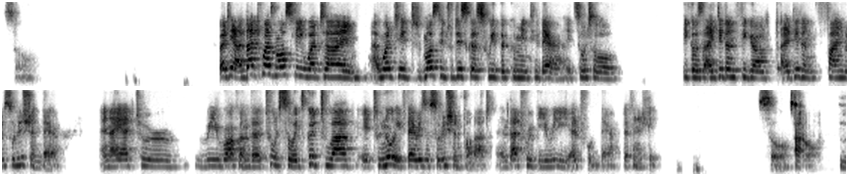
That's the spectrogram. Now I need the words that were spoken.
So but yeah, that was mostly what I I wanted mostly to discuss with the community there. It's also because I didn't figure out I didn't find a solution there and I had to rework on the tool. So it's good to have eh, to know if there is a solution for that, and that will be really helpful there, definitely. So Uh,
